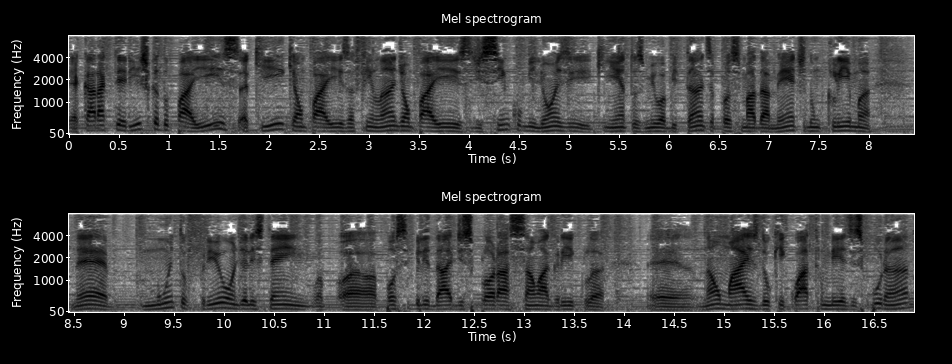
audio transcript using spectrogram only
é, característica do país aqui, que é um país, a Finlândia é um país de 5 milhões e 500 mil habitantes aproximadamente, num clima né, muito frio, onde eles têm a, a possibilidade de exploração agrícola é, não mais do que quatro meses por ano.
